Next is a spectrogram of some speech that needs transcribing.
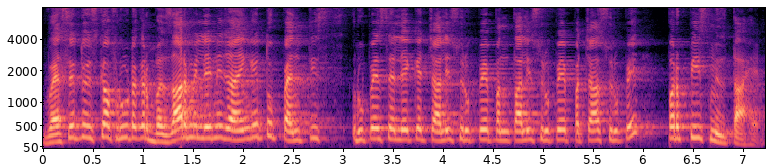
वैसे तो इसका फ्रूट अगर बाज़ार में लेने जाएँगे तो पैंतीस रुपए से लेकर चालीस रुपए, पैंतालीस रुपए, पचास रुपए पर पीस मिलता है।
